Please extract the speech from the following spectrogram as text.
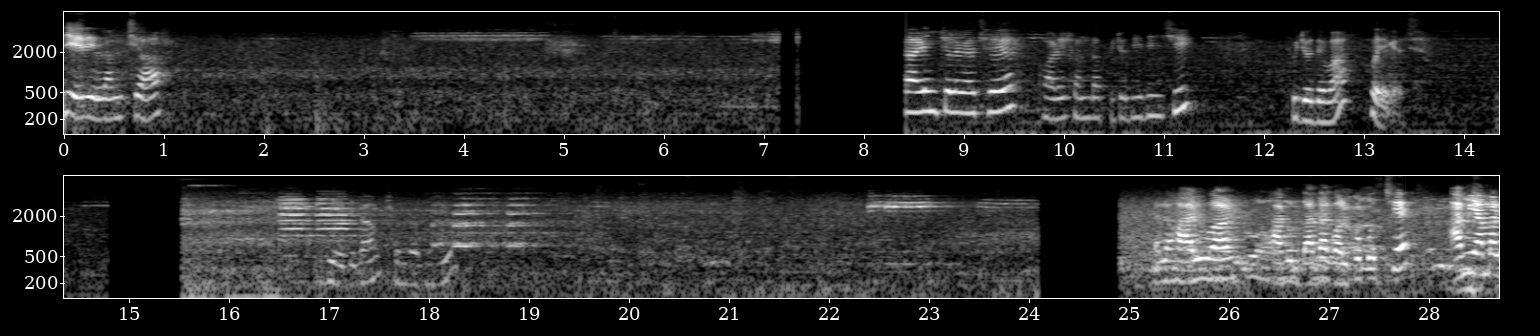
দিয়ে দিলাম চা। কারেন্ট চলে গেছে, ঘরে সন্ধ্যা পুজো দিয়ে দিয়েছি, পুজো দেওয়া হয়ে গেছে। দিয়ে দিলাম সন্ধ্যা পুজো তাহলে হারু আর হারুর দাদা গল্প করছে। আমি আমার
